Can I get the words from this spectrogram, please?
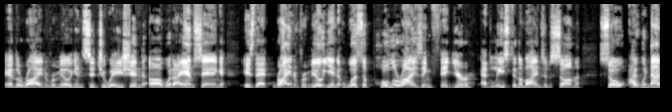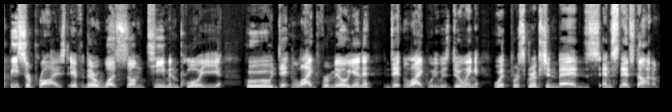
in the Ryan Vermillion situation. Uh, what I am saying is that Ryan Vermillion was a polarizing figure, at least in the minds of some. So I would not be surprised if there was some team employee who didn't like Vermillion, didn't like what he was doing with prescription meds, and snitched on him.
